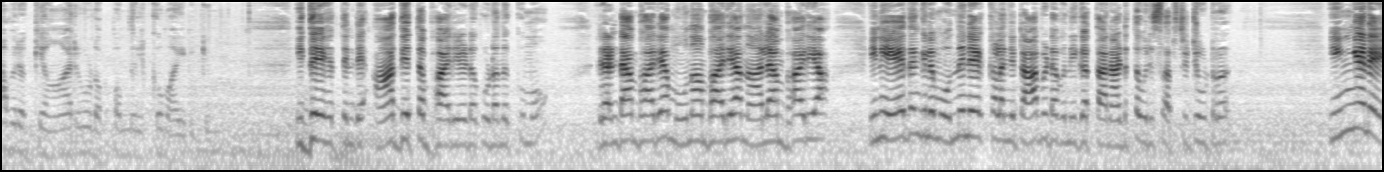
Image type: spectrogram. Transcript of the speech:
അവരൊക്കെ ആരോടൊപ്പം നിൽക്കുമായിരിക്കും. ഇദ്ദേഹത്തിന്റെ ആദ്യത്തെ ഭാര്യയുടെ കൂടെ നിൽക്കുമോ? രണ്ടാം ഭാര്യ മൂന്നാം ഭാര്യ നാലാം ഭാര്യ? ഇനി ഏതെങ്കിലും ഒന്നിനെ കളഞ്ഞിട്ട് ആ വിടവ് നികത്താൻ അടുത്ത ഒരു സബ്സ്റ്റിറ്റ്യൂട്ടർ ഇങ്ങനെ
